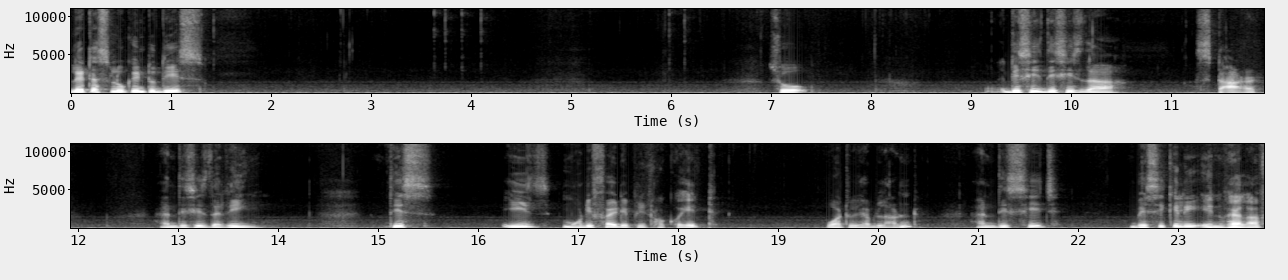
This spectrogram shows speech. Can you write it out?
Let us look into this. So, this is this is the star and this is the ring. This is modified epitrochoid what we have learned and this is basically envelope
